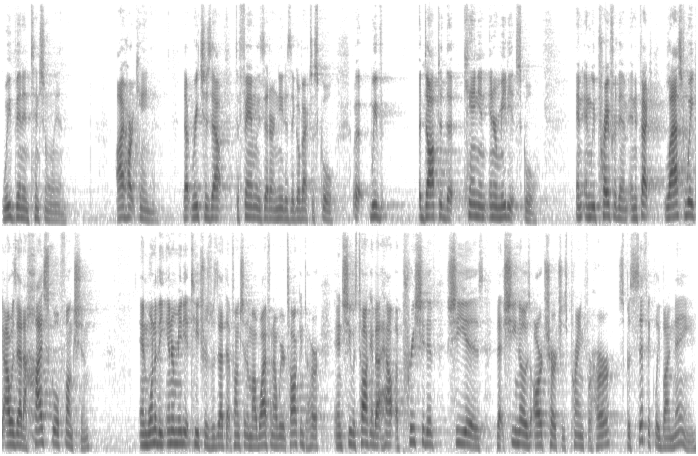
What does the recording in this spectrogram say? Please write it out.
we've been intentional in. I Heart Canyon, that reaches out to families that are in need as they go back to school. Uh, we've adopted the Canyon Intermediate School. And, and we pray for them. And in fact, last week I was at a high school function, and one of the intermediate teachers was at that function, and my wife and I, we were talking to her, and she was talking about how appreciative she is that she knows our church is praying for her, specifically by name,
